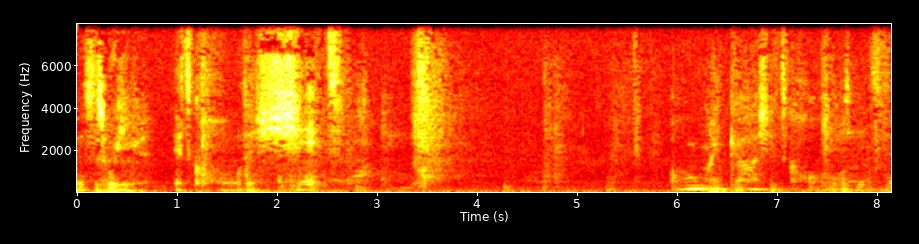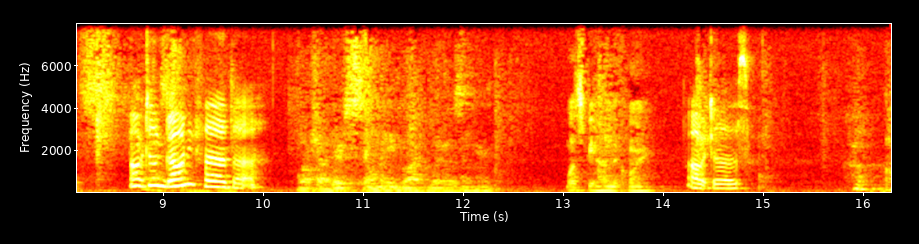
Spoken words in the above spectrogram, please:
This is weird. It's cold as shit. Oh my gosh, it's cold. Oh, it doesn't go any further. Watch out, there's so many black widows in here. What's behind the corner? Oh, it does. Oh,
